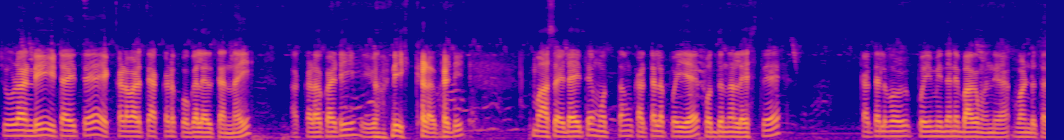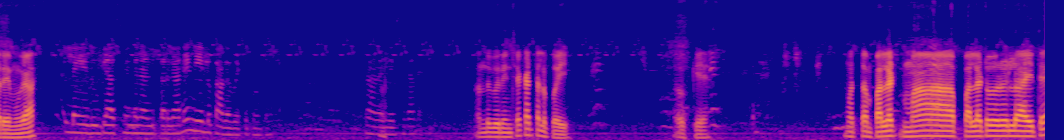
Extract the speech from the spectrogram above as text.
చూడండి ఇటైతే ఎక్కడ పడితే అక్కడ పొగలు వెళ్తున్నాయి అక్కడ ఒకటి ఇగోండి ఇక్కడ ఒకటి. మా సైడ్ అయితే మొత్తం కట్టెల పొయ్యే పొద్దున్న లేస్తే కట్టెల పొయ్యి మీదనే బాగా మంది వండుతారేమోగా? లేదు గ్యాస్ మీద వండుతారు కానీ కాగబెట్టుకుంటారు. అందు గురించే కట్టెల పొయ్యి. ఓకే. మొత్తం పల్లె మా పల్లెటూరులో అయితే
